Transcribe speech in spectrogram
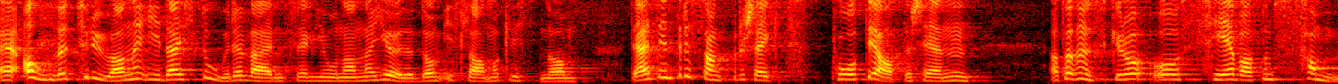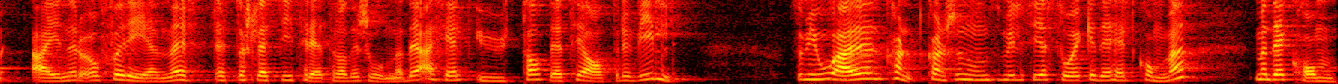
eh, alle truene i de store verdensreligionene jødedom, islam og kristendom. Det er et interessant prosjekt på teaterscenen. At han ønsker å, å, se hva som samegner og forener rett og slett de tre tradisjonene. Det er helt uttalt det teatret vil. Som jo er kanskje noen som vil si jeg så ikke det helt komme. Men det kom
